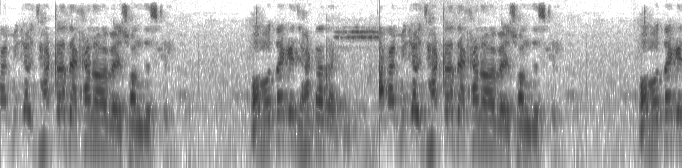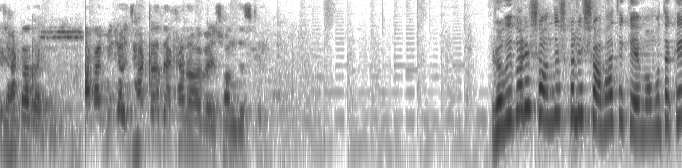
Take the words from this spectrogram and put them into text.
আগামীকাল ঝাঁটা দেখানো হবে সন্দেশখালী মমতাকে ঝাঁটা দেখানো আগামীকাল ঝাঁটা দেখানো হবে সন্দেশখালী মমতাকে ঝাঁটা দেখানো আগামীকাল ঝাঁটা দেখানো হবে সন্দেশখালী রবিবারের সন্দেশখালীর সভা থেকে মমতাকে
